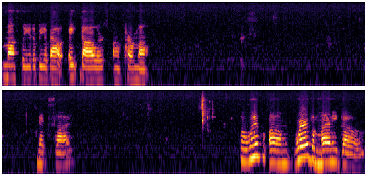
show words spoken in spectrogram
monthly, it'll be about eight dollars um, per month. Next slide. So with um, where the money goes,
